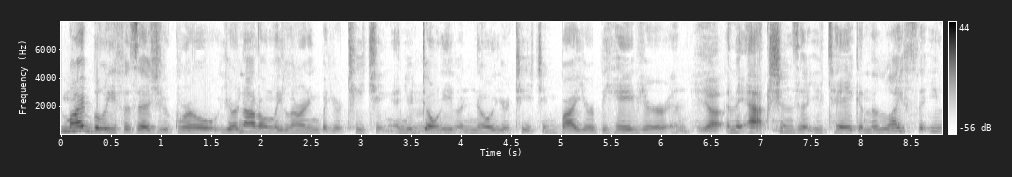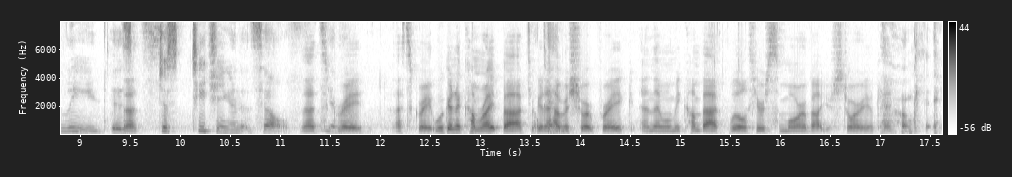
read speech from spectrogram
My belief is as you grow, you're not only learning, but you're teaching. And you don't mm. even know you're teaching by your behavior and. Yeah. and the actions that you take and the life that you lead is That's- just teaching in itself. That's you know. great. That's great. We're going to come right back. We're going to have a short break, and then when we come back, we'll hear some more about your story, okay? Okay.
